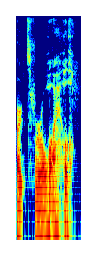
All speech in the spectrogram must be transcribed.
hearts for a while.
